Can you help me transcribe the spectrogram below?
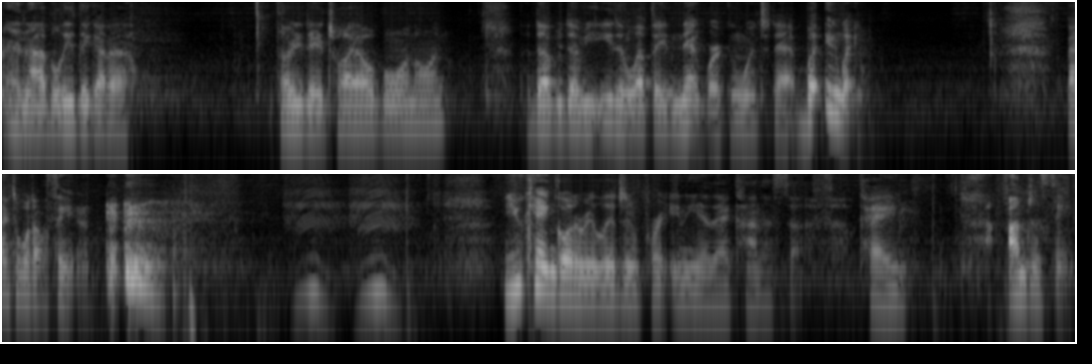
And I believe they got a 30 day trial going on. The WWE then left a network and went to that. But anyway, back to what I was saying. you can't go to religion for any of that kind of stuff, okay? I'm just saying.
